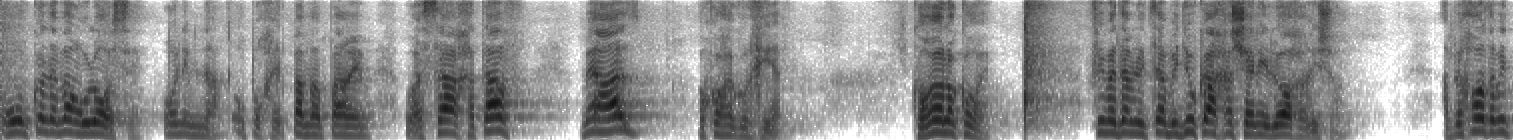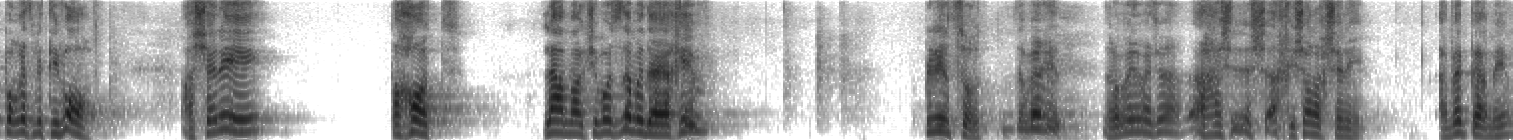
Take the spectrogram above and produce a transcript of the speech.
הוא כל דבר הוא לא עושה, הוא נמנע, הוא פוחד. פעם פעמים הוא עשה, חטף, מאז הוא כוח הגולחייה. קורה או לא קורה? לפעמים אדם נמצא בדיוק האח השני, לא האח הראשון. הבכור תמיד פורץ בטבעו. השני, פחות. למה? כשבוא תצא מדי אחיו, בלי לרצות, דבר. אתה לא מבין מה אתה אומר? אח ראשון, אח שני. הרבה פעמים,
